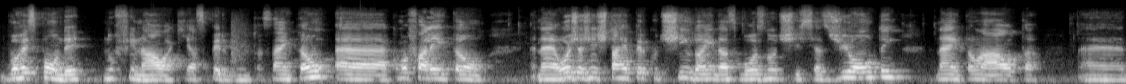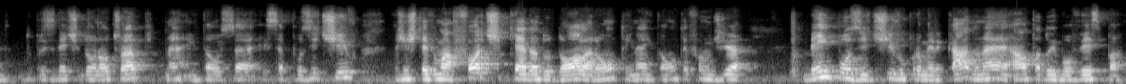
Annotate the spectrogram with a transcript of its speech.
vou responder no final aqui as perguntas. Né? Então, é, como eu falei, então, né, hoje a gente está repercutindo ainda as boas notícias de ontem, né? Então, a alta é, do presidente Donald Trump, né? Então, isso é, isso é positivo. A gente teve uma forte queda do dólar ontem, né? Então, ontem foi um dia bem positivo para o mercado, né? Alta do Ibovespa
